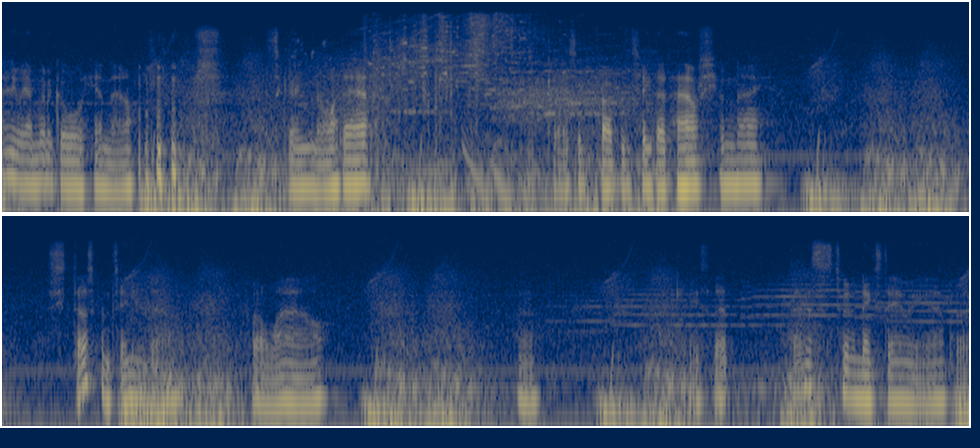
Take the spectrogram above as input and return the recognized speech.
Anyway, I'm gonna go over here now. Just gonna ignore that. Okay, I should probably check that house, shouldn't I? She does continue though, for a while. Huh. Okay, so that that is to the next area, but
